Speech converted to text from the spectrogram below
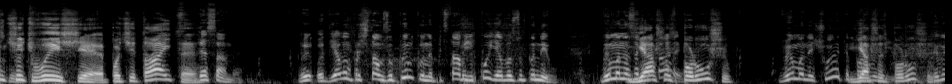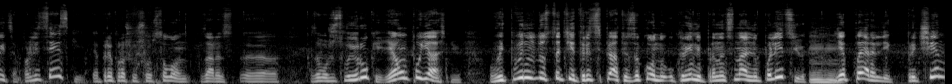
здійснювати. чуть вище почитайте. Де саме? Ви, от я вам прочитав зупинку, на підставі якої я вас зупинив. Ви мене запитали? Я щось порушив. Ви мене чуєте? Я щось порушив? Дивіться, поліцейський, я перепрошую, що в салон зараз е, завожу свої руки. Я вам пояснюю. Відповідно до статті 35 закону України про національну поліцію Мгм. є перелік причин,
